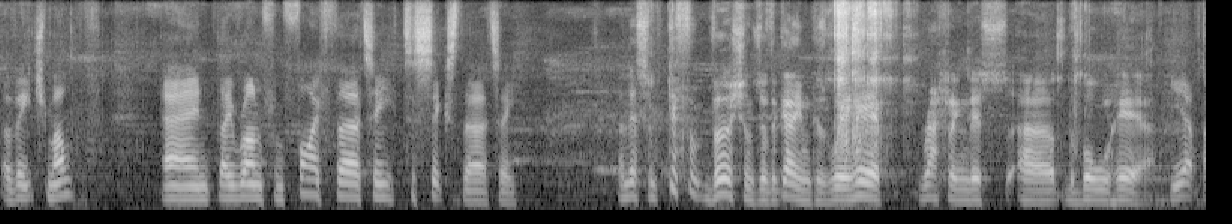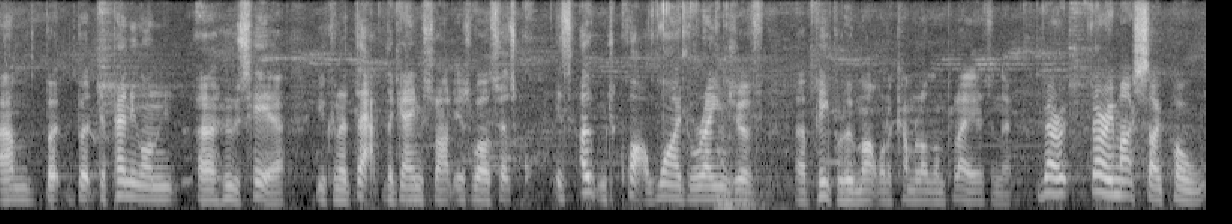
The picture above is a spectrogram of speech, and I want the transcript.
of each month, and they run from 5:30 to 6:30. And there's some different versions of the game because we're here rattling this uh, the ball here. Yep. Um, but but depending on uh, who's here, you can adapt the game slightly as well. So it's it's open to quite a wide range of uh, people who might want to come along and play, isn't it? Very very much so, Paul.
